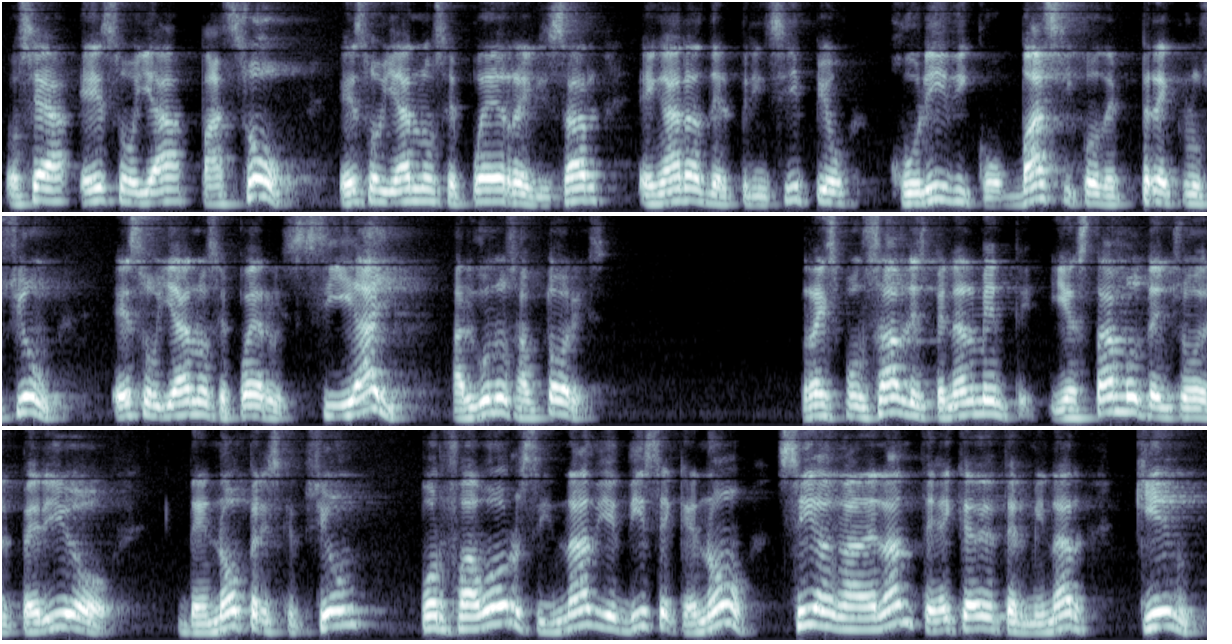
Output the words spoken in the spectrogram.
O sea, eso ya pasó, eso ya no se puede revisar en aras del principio jurídico básico de preclusión. Eso ya no se puede revisar. Si hay algunos autores responsables penalmente y estamos dentro del periodo de no prescripción, por favor, si nadie dice que no, sigan adelante. Hay que determinar quién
